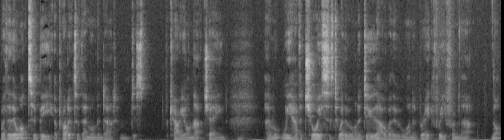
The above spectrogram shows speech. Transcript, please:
whether they want to be a product of their mum and dad and just carry on that chain. Mm. Um, we have a choice as to whether we want to do that or whether we want to break free from that. Not,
